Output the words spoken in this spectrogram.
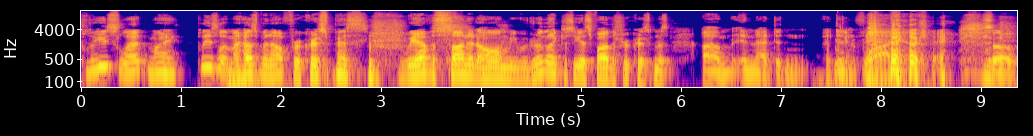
please let my please let my husband out for Christmas? we have a son at home. He would really like to see his father for Christmas." Um, and that didn't that didn't fly. okay. So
